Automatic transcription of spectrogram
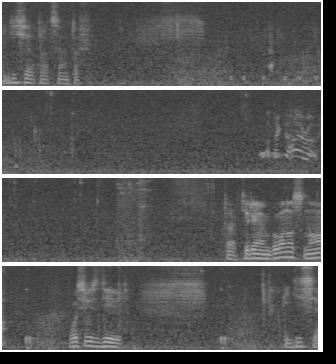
Пятьдесят процентов. Теряем бонус, но 89. 50.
